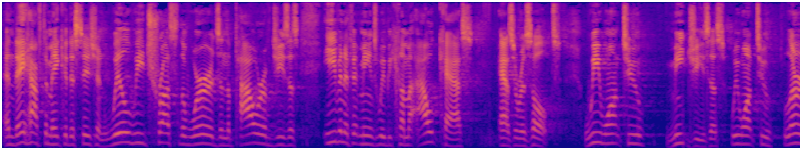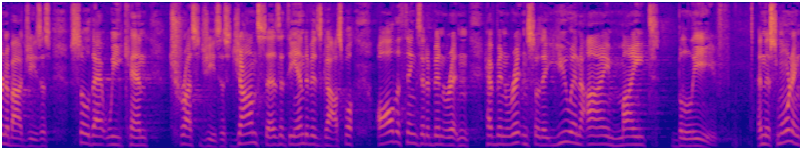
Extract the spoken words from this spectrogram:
and they have to make a decision. Will we trust the words and the power of Jesus, even if it means we become outcasts as a result? We want to meet Jesus. We want to learn about Jesus so that we can trust Jesus. John says at the end of his gospel, all the things that have been written have been written so that you and I might believe. And this morning,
